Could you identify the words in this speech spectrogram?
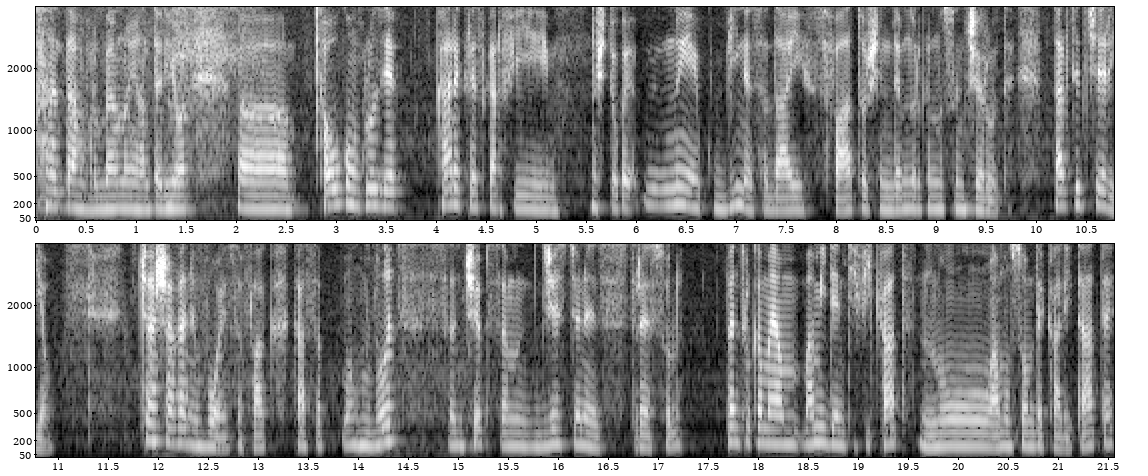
da, vorbeam noi anterior. Uh, ca o concluzie, care crezi că ar fi nu știu că nu e bine să dai sfaturi și îndemnuri când nu sunt cerute, dar ți cer eu. Ce aș avea nevoie să fac ca să învăț să încep să-mi gestionez stresul? Pentru că mai am, am identificat, nu am un somn de calitate,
